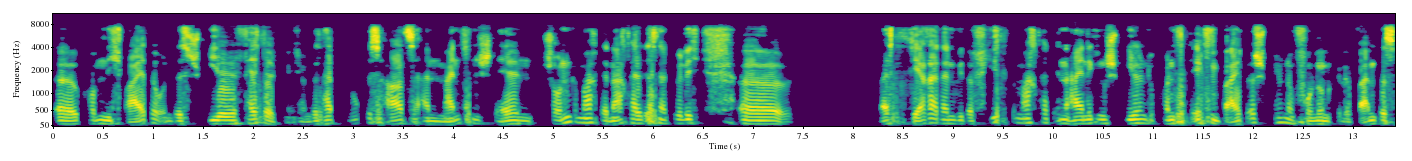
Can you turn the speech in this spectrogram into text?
äh, komme nicht weiter und das Spiel fesselt mich. Und das hat LucasArts an manchen Stellen schon gemacht. Der Nachteil ist natürlich, äh, was Sierra dann wieder fies gemacht hat in einigen Spielen. Du konntest eben weiterspielen, obwohl du ein relevantes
